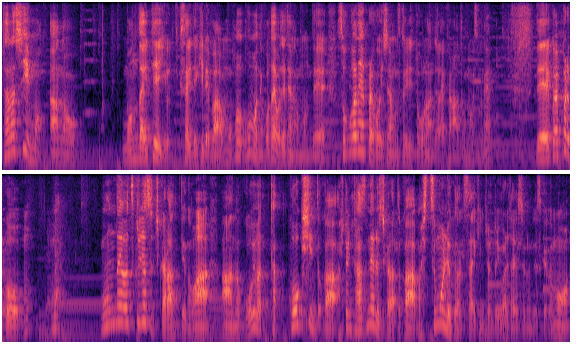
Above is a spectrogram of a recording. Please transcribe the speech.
正しいも、あの、問題定義さえできれば、もうほぼね、答えは出たようなもんで、そこがね、やっぱりこう一番難しいところなんじゃないかなと思うんですよね。で、これやっぱりこう、もも問題を作り出す力っていうのは、あのこういわ好奇心とか、人に尋ねる力とか、まあ、質問力なんて最近ちょっと言われたりするんですけども、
